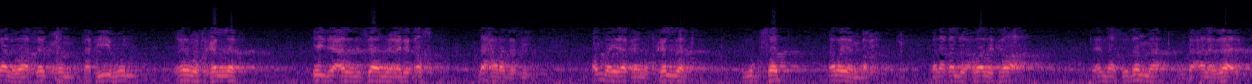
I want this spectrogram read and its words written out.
بل هو سجع خفيف غير متكلف يجري على الإنسان من غير قصد لا حرج فيه أما إذا كان متكلف يقصد فلا ينبغي فالاقل أحوال الكراهة لأن الرسول ذم من فعل ذلك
